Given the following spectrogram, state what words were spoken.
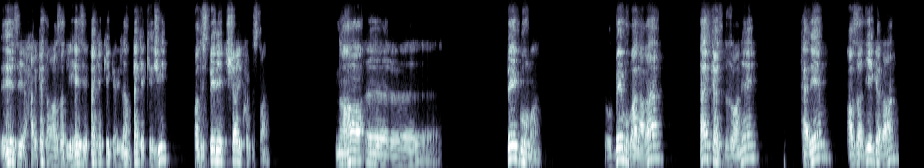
هزی حرکت آزادی هزی پککی گریلان پککی جی آدسپیر چای کردستان نها به گمان و به مبالغه هر کس دزانه هرم آزادی گران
